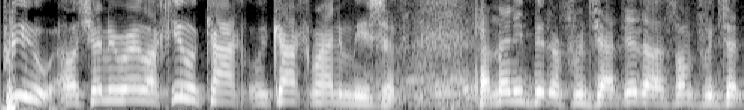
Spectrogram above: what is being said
prihu el. There are many bitter fruits out there. There are some fruits that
